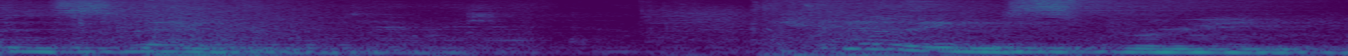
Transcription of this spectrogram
Been slain. Killing spree.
